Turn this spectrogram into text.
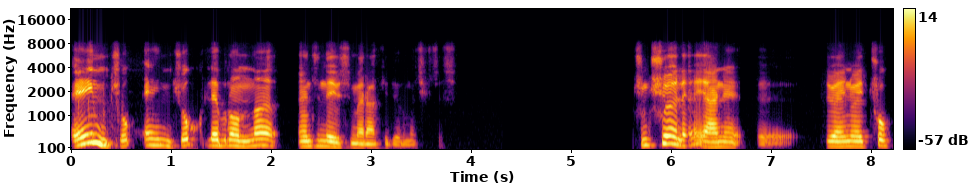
en çok en çok LeBron'la Anthony Davis'i merak ediyorum açıkçası. Çünkü şöyle yani e, Dwayne Wade çok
